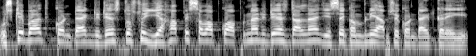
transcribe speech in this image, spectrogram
उसके बाद कॉन्टैक्ट डिटेल्स दोस्तों, यहाँ पे सब आपको अपना डिटेल्स डालना है, जिससे कंपनी आपसे कॉन्टैक्ट करेगी।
